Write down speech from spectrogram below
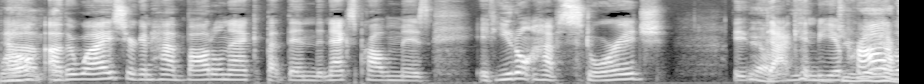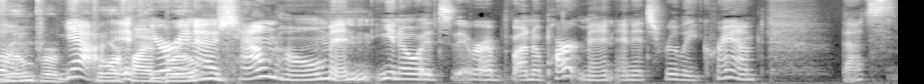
Well- um, otherwise, you're going to have bottleneck. But then the next problem is if you don't have storage, it, Yeah, that can be a do you really have problem. room for yeah, four or if you're in a townhome and you know it's or a, an apartment and it's really cramped, that's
